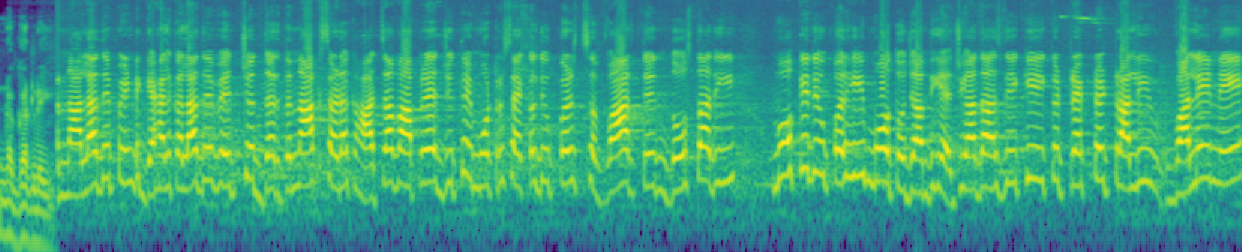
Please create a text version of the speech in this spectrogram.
ਨਗਰ ਲਈ। ਬਰਨਾਲਾ ਦੇ ਪਿੰਡ ਗਹਿਲ ਕਲਾ ਦੇ ਵਿੱਚ ਦਰਦਨਾਕ ਸੜਕ ਹਾਦਸਾ ਵਾਪਰਿਆ, ਜਿੱਥੇ ਮੋਟਰਸਾਈਕਲ ਦੇ ਉੱਪਰ ਸਵਾਰ ਤਿੰਨ ਦੋਸਤਾਂ ਦੀ ਮੌਕੇ ਦੇ ਉੱਪਰ ਹੀ ਮੌਤ ਹੋ ਜਾਂਦੀ ਹੈ। ਜੀ ਆ ਦੱਸ ਦਈਏ ਕਿ ਇੱਕ ਟਰੈਕਟਰ, ਟਰਾਲੀ ਵਾਲੇ ਨੇ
